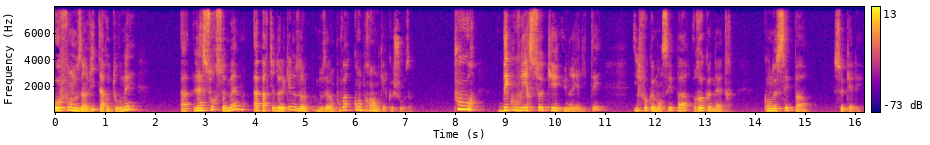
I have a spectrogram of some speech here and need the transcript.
au fond, nous invite à retourner à la source même à partir de laquelle nous allons pouvoir comprendre quelque chose. Pour découvrir ce qu'est une réalité, il faut commencer par reconnaître qu'on ne sait pas ce qu'elle est.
